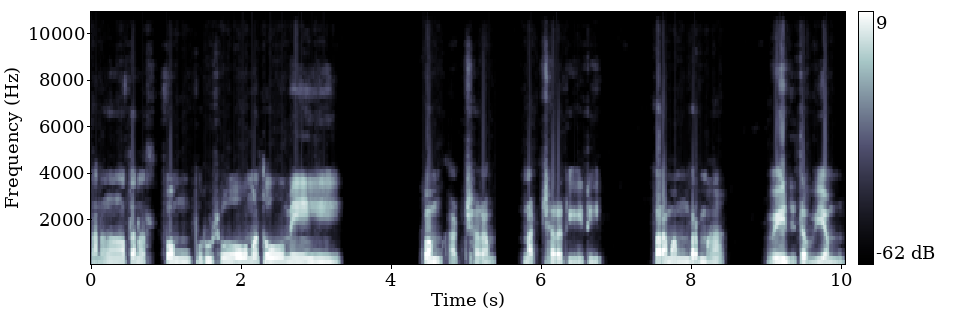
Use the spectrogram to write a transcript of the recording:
సనాతనస్వం పురుషో మతో మే. త్వం అక్షరం నక్షరతీతి. పరమం బ్రహ్మ వేదితవ్యం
